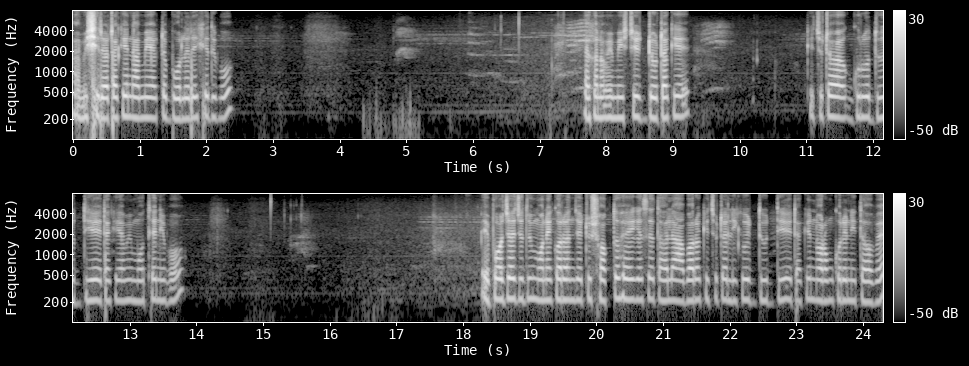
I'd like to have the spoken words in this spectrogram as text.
আমি শিরাটাকে নামিয়ে একটা বলে রেখে দিব। এখন আমি মিষ্টির ডোটাকে কিছুটা গুঁড়ো দুধ দিয়ে এটাকে আমি মথে নিব। এ পর্যায়ে যদি মনে করেন যে একটু শক্ত হয়ে গেছে, তাহলে আবারও কিছুটা লিকুইড দুধ দিয়ে এটাকে নরম করে নিতে হবে।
